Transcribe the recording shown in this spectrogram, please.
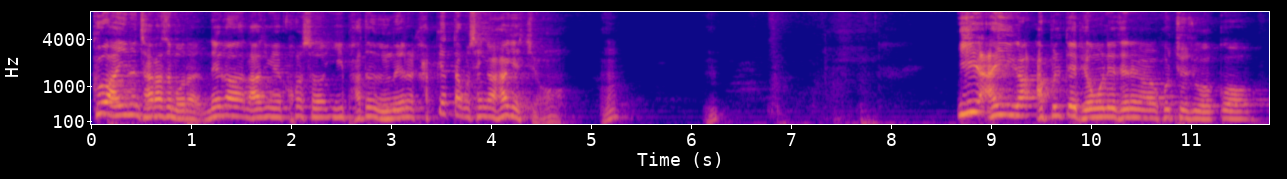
그 아이는 자라서 뭐라 내가 나중에 커서 이 받은 은혜를 갚겠다고 생각하겠죠. 이 아이가 아플 때 병원에 데려가 고쳐주었고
